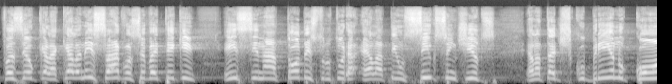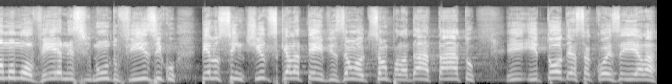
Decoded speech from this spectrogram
fazer o que ela quer, ela nem sabe, você vai ter que ensinar toda a estrutura. Ela tem os cinco sentidos ela está descobrindo como mover nesse mundo físico pelos sentidos que ela tem, visão, audição, paladar, tato e, e toda essa coisa aí. Ela,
